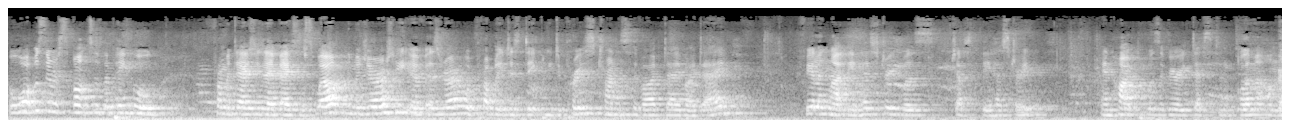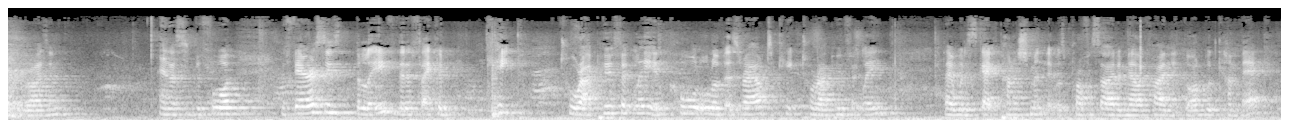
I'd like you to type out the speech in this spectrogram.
Well, what was the response of the people from a day to day basis? Well, the majority of Israel were probably just deeply depressed, trying to survive day by day, feeling like their history was just their history, and hope was a very distant glimmer on the horizon. And as I said before, the Pharisees believed that if they could keep Torah perfectly and call all of Israel to keep Torah perfectly, they would escape punishment that was prophesied in Malachi and that God would come back.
